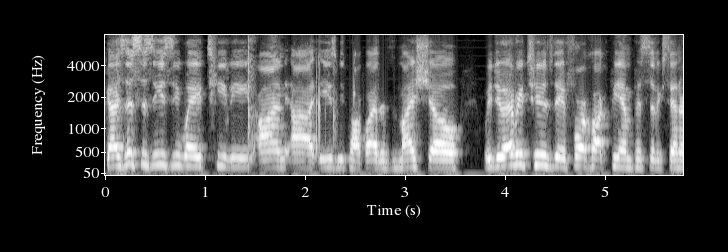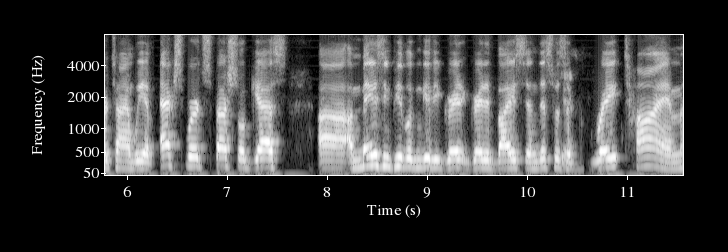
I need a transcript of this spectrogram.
guys. This is Easy Way TV on uh, Easy Talk Live. This is my show. We do every Tuesday, four o'clock p.m. Pacific Standard Time. We have experts, special guests, uh, amazing people can give you great great advice. And this was a great time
